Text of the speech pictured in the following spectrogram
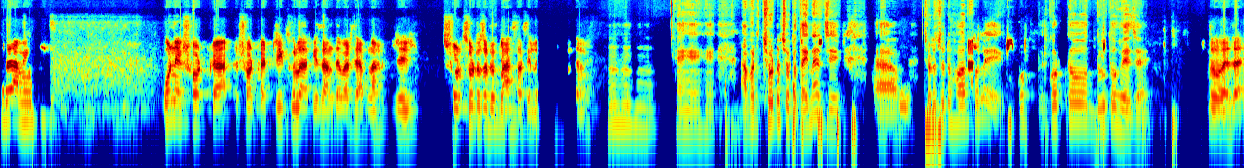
করে আমি অনেক শর্টকাট শর্টকাট ট্রিক্সগুলো আর কি জানতে পারছি আপনার যে ছোট ছোট ছোট ক্লাস আছিল। হ্যাঁ হ্যাঁ হ্যাঁ। আবার ছোট ছোট তাই না? যে ছোট ছোট হওয়ার ফলে করতেও দ্রুত হয়ে যায়। হয়ে যায়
